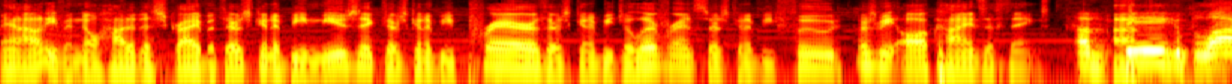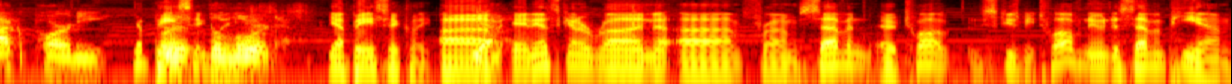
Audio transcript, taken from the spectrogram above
man, I don't even know how to describe it. There's going to be music, there's going to be prayer, there's going to be deliverance, there's going to be food, there's going to be all kinds of things. A big block party Yeah, for basically. the Lord. Yeah, basically. Um, Yeah. And it's going to run um, from 7 or 12, excuse me, 12 noon to 7 p.m.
